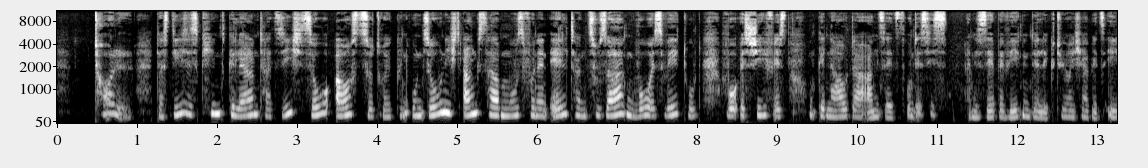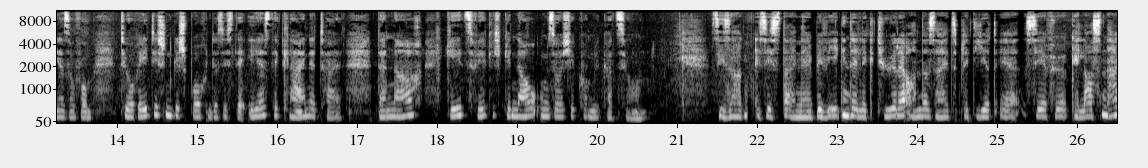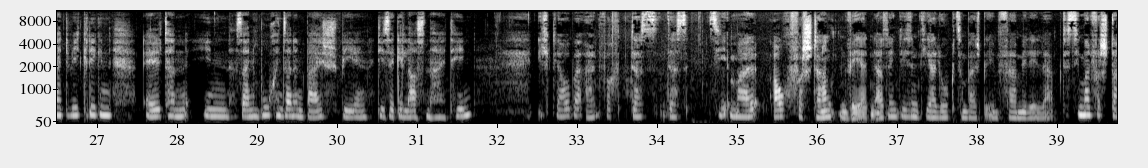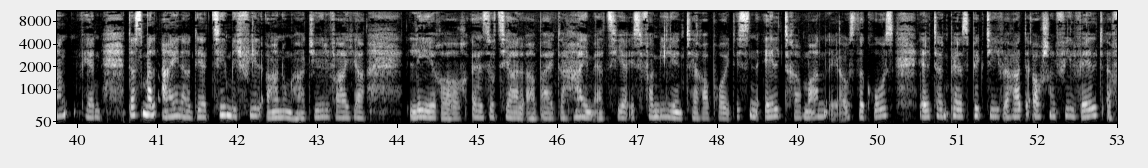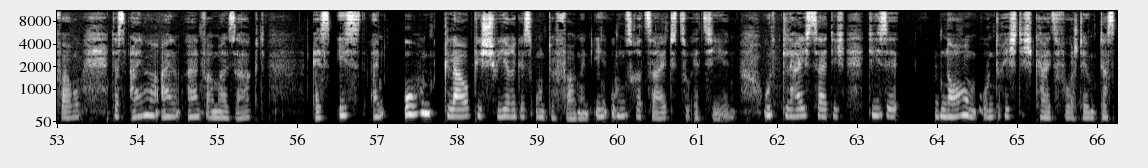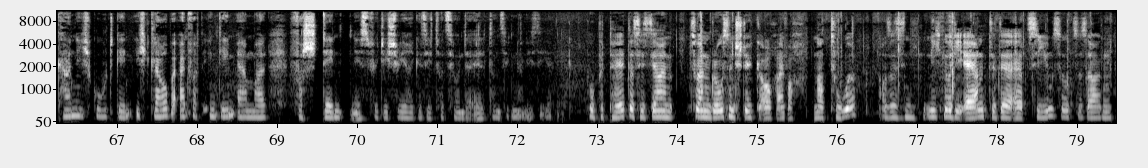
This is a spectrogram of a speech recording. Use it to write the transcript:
toll, dass dieses Kind gelernt hat, sich so auszudrücken und so nicht Angst haben muss, von den Eltern zu sagen, wo es weh tut, wo es schief ist und genau da ansetzt. Und es ist eine sehr bewegende Lektüre. Ich habe jetzt eher so vom Theoretischen gesprochen. Das ist der erste kleine Teil. Danach geht es wirklich genau um solche Kommunikation. Sie sagen, es ist eine bewegende Lektüre. Andererseits plädiert er sehr für Gelassenheit. Wie kriegen Eltern in seinem Buch, in seinen Beispielen diese Gelassenheit hin? Ich glaube einfach, dass, dass sie mal auch verstanden werden. Also in diesem Dialog zum Beispiel im Family Lab, dass sie mal verstanden werden, dass mal einer, der ziemlich viel Ahnung hat, Jules war ja Lehrer, äh, Sozialarbeiter, Heimerzieher, ist Familientherapeut, ist ein älterer Mann äh, aus der Großelternperspektive, hatte auch schon viel Welterfahrung, dass einer ein, einfach mal sagt, es ist ein unglaublich schwieriges Unterfangen in unserer Zeit zu erziehen und gleichzeitig diese Norm- und Richtigkeitsvorstellung, das kann nicht gut gehen. Ich glaube einfach, indem er mal Verständnis für die schwierige Situation der Eltern signalisiert. Pubertät, das ist ja ein, zu einem großen Stück auch einfach Natur. Also es ist nicht nur die Ernte der Erziehung sozusagen.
